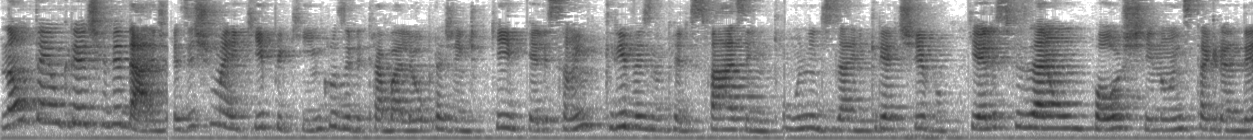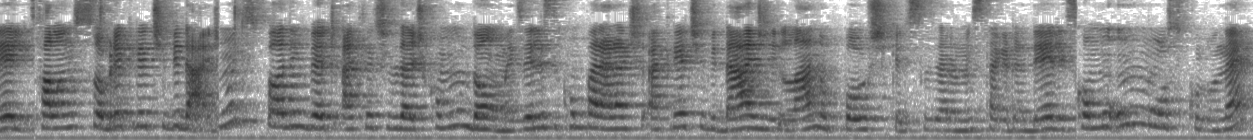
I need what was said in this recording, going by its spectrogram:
Não tenho criatividade. Existe uma equipe que, inclusive, trabalhou pra gente aqui, que eles são incríveis no que eles fazem, que é Unidesign Criativo, que eles fizeram um post no Instagram deles falando sobre a criatividade. Muitos podem ver a criatividade como um dom, mas eles compararam a criatividade lá no post que eles fizeram no Instagram deles como um músculo, né?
